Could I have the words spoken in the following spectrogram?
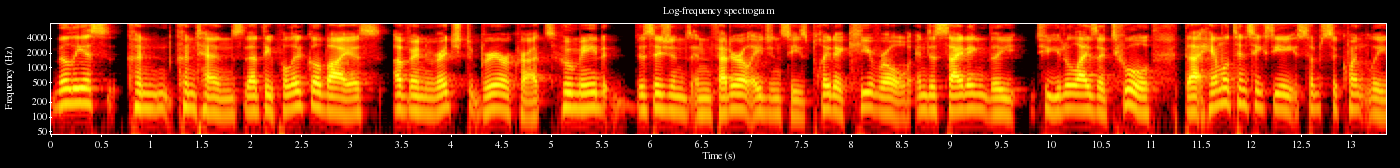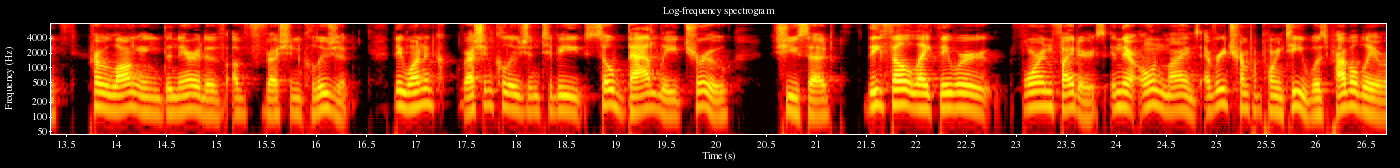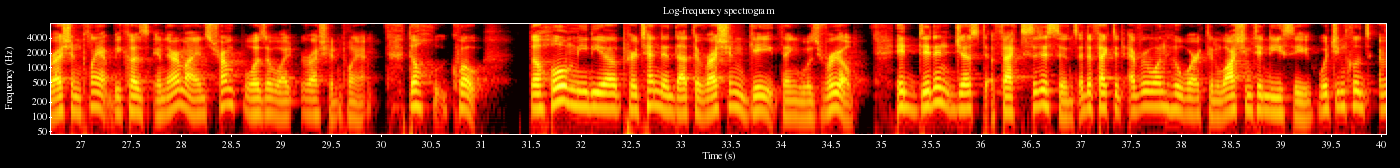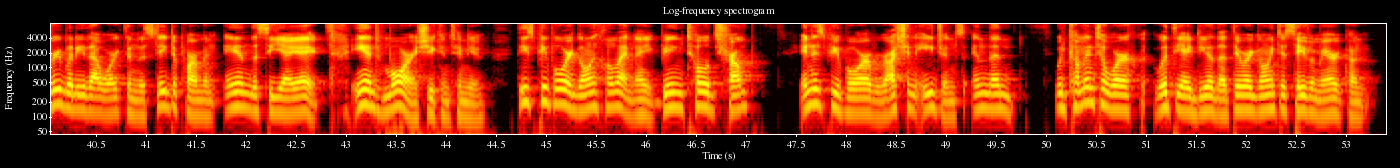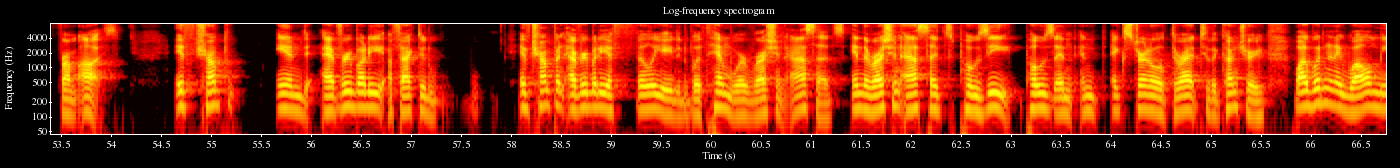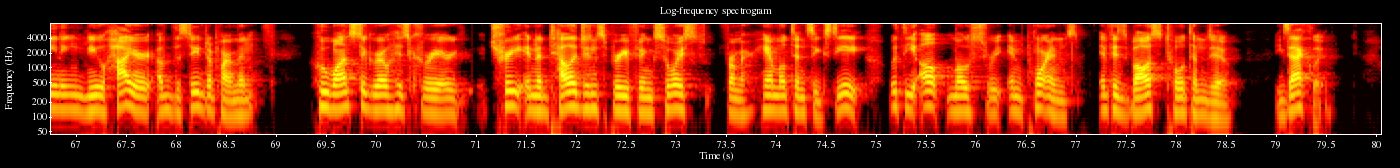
Milius con- contends that the political bias of enriched bureaucrats who made decisions in federal agencies played a key role in deciding the, to utilize a tool that Hamilton 68 subsequently prolonging the narrative of Russian collusion. They wanted Russian collusion to be so badly true, she said. They felt like they were foreign fighters. In their own minds, every Trump appointee was probably a Russian plant because, in their minds, Trump was a Russian plant. The quote, the whole media pretended that the Russian gate thing was real. It didn't just affect citizens, it affected everyone who worked in Washington, D.C., which includes everybody that worked in the State Department and the CIA, and more, she continued. These people were going home at night being told Trump and his people were Russian agents and then would come into work with the idea that they were going to save America from us. If Trump and everybody affected if Trump and everybody affiliated with him were Russian assets, and the Russian assets pose, pose an, an external threat to the country, why wouldn't a well meaning new hire of the State Department who wants to grow his career treat an intelligence briefing sourced from Hamilton 68 with the utmost importance if his boss told him to? Exactly.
